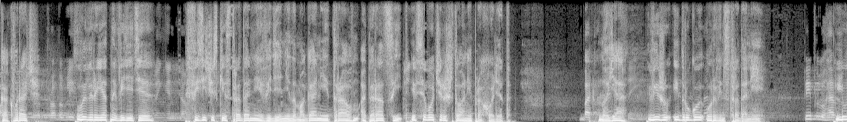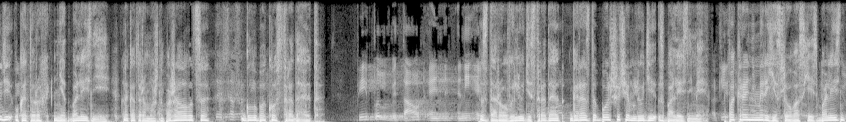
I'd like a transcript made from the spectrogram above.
Как врач, вы, вероятно, видите физические страдания в виде недомоганий, травм, операций и всего, через что они проходят. Но я вижу и другой уровень страданий. Люди, у которых нет болезней, на которые можно пожаловаться, глубоко страдают. Здоровые люди страдают гораздо больше, чем люди с болезнями. По крайней мере, если у вас есть болезнь,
